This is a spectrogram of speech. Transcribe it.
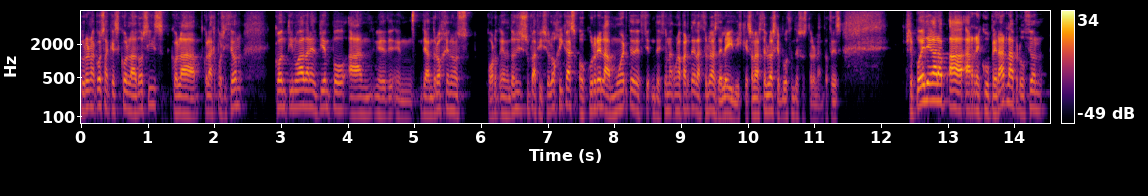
una cosa que es con la dosis, con la, con la exposición continuada en el tiempo de, andrógenos por en dosis suprafisiológicas, ocurre la muerte de, una, parte de las células de Leydig, que son las células que producen testosterona. Entonces, se puede llegar a recuperar la producción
